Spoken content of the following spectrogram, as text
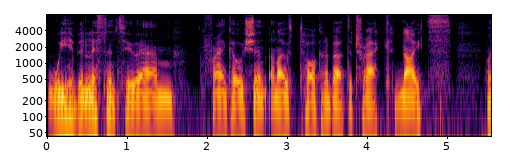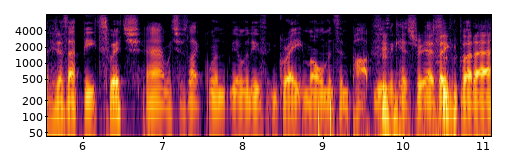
we have been listening to um, Frank Ocean, and I was talking about the track "Nights," when he does that beat switch, um, which is like one, you know, one of these great moments in pop music history, I think. But uh,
